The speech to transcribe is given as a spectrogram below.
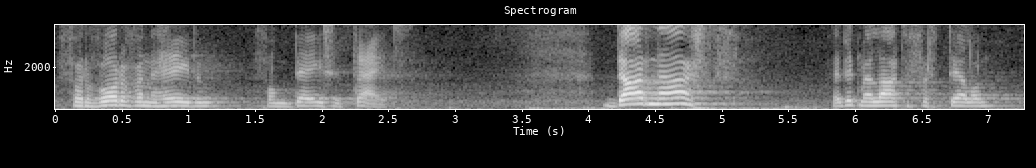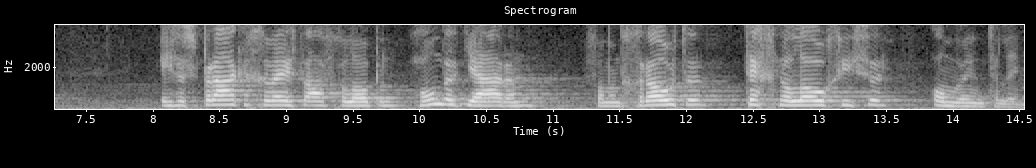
verworvenheden van deze tijd. Daarnaast, heb ik mij laten vertellen, is er sprake geweest de afgelopen 100 jaren van een grote technologische omwenteling.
